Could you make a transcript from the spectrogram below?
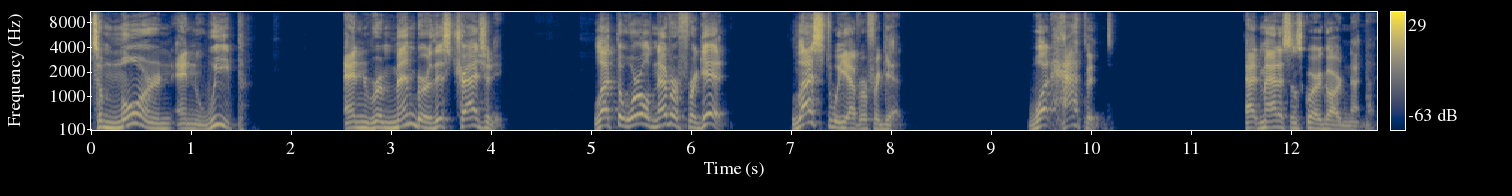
to mourn and weep and remember this tragedy. Let the world never forget, lest we ever forget, what happened at Madison Square Garden that night.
